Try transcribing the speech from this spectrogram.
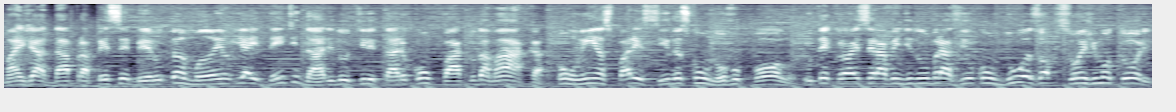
mas já dá para perceber o tamanho e a identidade do utilitário compacto da marca, com linhas parecidas com o novo Polo. O T-Cross será vendido no Brasil com duas opções de motores,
